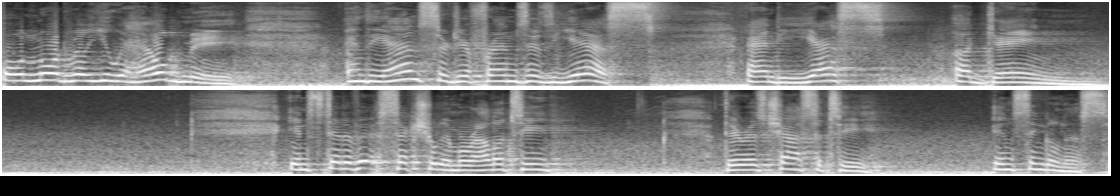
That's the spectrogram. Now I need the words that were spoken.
Oh Lord, will you help me? And the answer, dear friends, is yes, and yes again. Instead of sexual immorality, there is chastity in singleness.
